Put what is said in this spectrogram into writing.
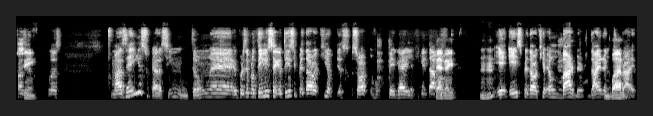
fazer plus. Mas é isso, cara, assim, então é. Eu, por exemplo, eu tenho esse, eu tenho esse pedal aqui, ó, só eu vou pegar ele aqui, que ele tá. Pega aí. Uhum. esse pedal aqui é um Barber, Direct um Barber. Drive.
